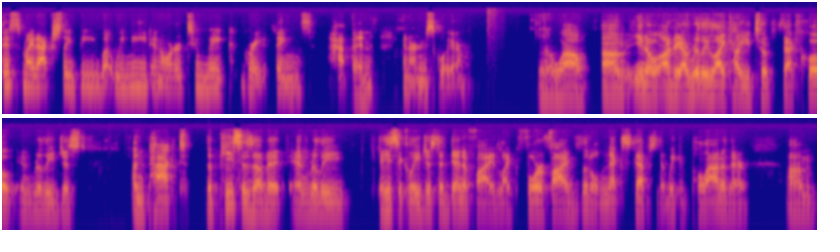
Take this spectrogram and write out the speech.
this might actually be what we need in order to make great things happen in our new school year. Oh, wow. Um, you know, Audrey, I really like how you took that quote and really just unpacked the pieces of it and really basically just identified like four or five little next steps that we could pull out of there. Um,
